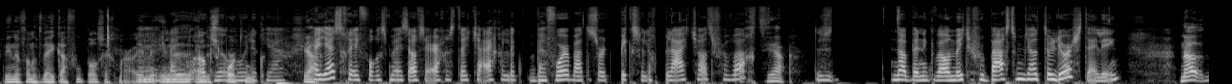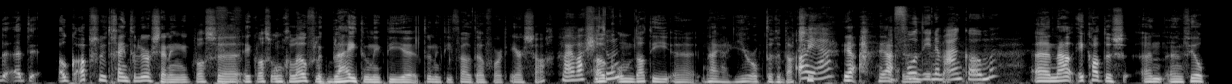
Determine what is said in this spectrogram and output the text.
winnen van het WK voetbal, zeg maar. In, Nee, in lijkt de, me in ook de heel sporthoek. moeilijk, ja. Ja. Ja. jij schreef volgens mij zelfs ergens dat je eigenlijk bij voorbaat een soort pixelig plaatje had verwacht. Ja. Dus nou ben ik wel een beetje verbaasd om jouw teleurstelling. Nou, het, ook absoluut geen teleurstelling. Ik was, uh, ik was ongelooflijk blij toen ik, die, uh, toen ik die foto voor het eerst zag. Waar was je ook toen? omdat die, uh, nou ja, hier op de redactie. Oh ja? Ja. ja voelde je hem aankomen? nou, ik had dus een, een veel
